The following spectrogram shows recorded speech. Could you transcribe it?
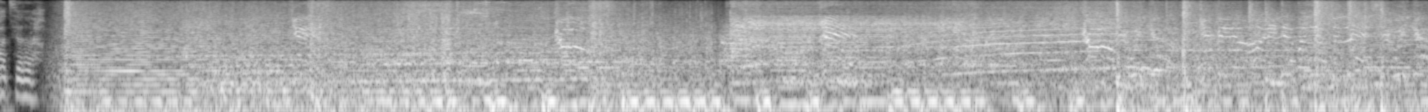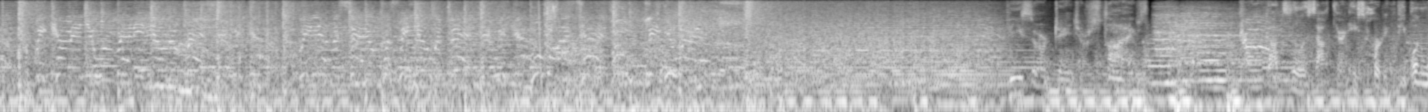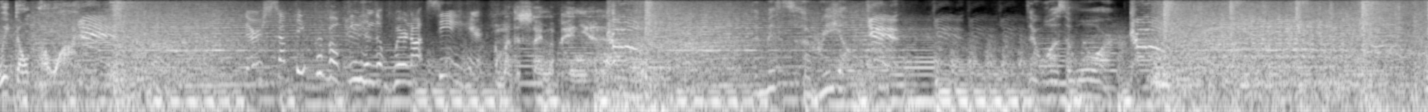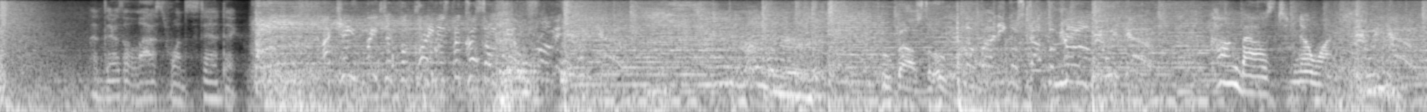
It's Godzilla. These provoking him that we're not seeing here. I'm of the same opinion. The myths are real. There was a war. And they're the last ones standing. I keep reaching for greatness because I'm built from it. Who bows to who? Nobody gonna stop for me. Here we go. Kong bows to no one.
